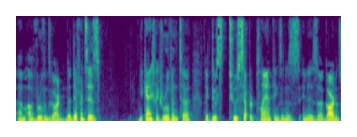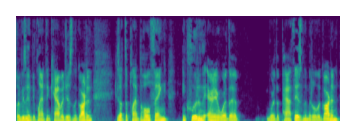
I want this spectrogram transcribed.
um, of Reuven's garden. The difference is you can't expect Reuven to like do two separate plantings in his in his uh, garden. So if he's going to be planting cabbages in the garden, he's got to plant the whole thing, including the area where the where the path is in the middle of the garden,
